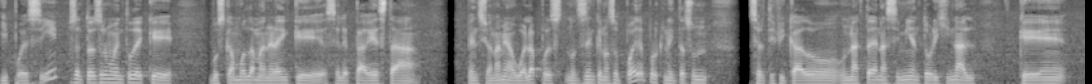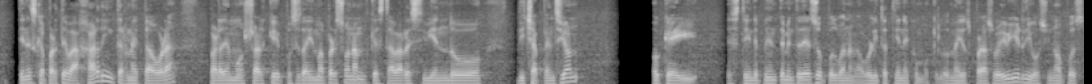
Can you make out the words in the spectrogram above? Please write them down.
Y pues sí, pues entonces el momento de que buscamos la manera en que se le pague esta pensión a mi abuela, pues nos dicen que no se puede porque necesitas un certificado, un acta de nacimiento original que tienes que aparte bajar de internet ahora para demostrar que pues es la misma persona que estaba recibiendo dicha pensión. Ok, este, independientemente de eso, pues bueno, mi abuelita tiene como que los medios para sobrevivir, digo, si no, pues,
